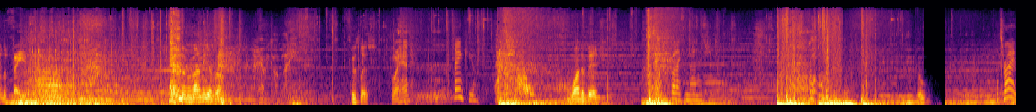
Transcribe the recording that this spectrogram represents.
Look the face. Remind me of um, There we go, buddy. Toothless. You want a hand? Thank you. What a bitch. But I can manage. Ooh. That's right.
